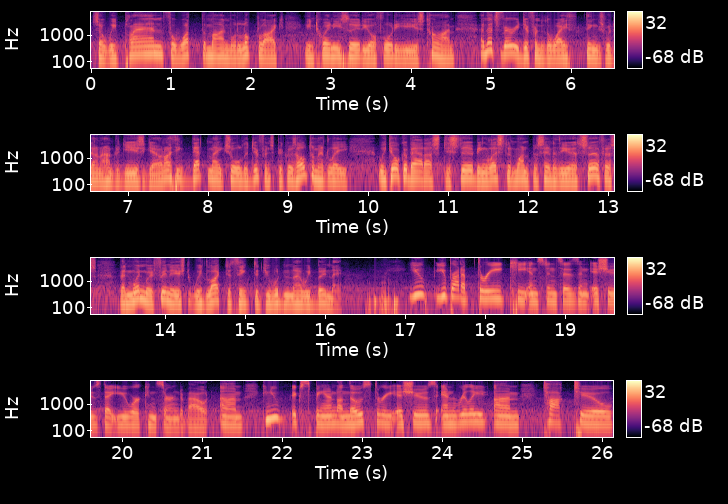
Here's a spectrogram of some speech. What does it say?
So, we plan for what the mine will look like in 20, 30, or 40 years' time, and that's very different to the way things were done 100 years ago. And I think that makes all the difference because ultimately, we talk about us disturbing less than 1% of the Earth's surface, and when we're finished, we'd like to think that you wouldn't know we'd been there. You you brought up three key instances and issues that you were concerned about. Um, can you expand on those three issues and really um, talk to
